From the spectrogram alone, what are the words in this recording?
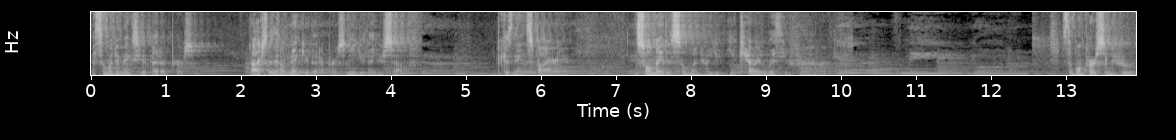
It's someone who makes you a better person. Actually, they don't make you a better person, you do that yourself. Because they inspire you. A soulmate is someone who you, you carry with you forever. It's the one person who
